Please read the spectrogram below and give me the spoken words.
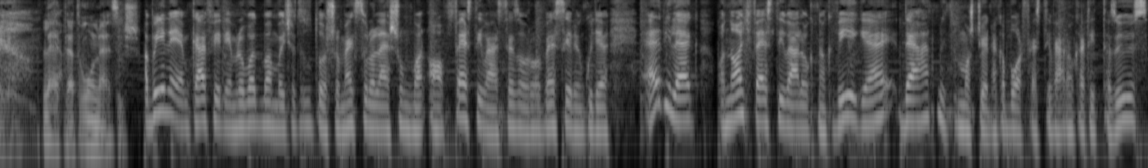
Igen. Lehetett volna ez is. A BNM Káférjem rovatban, vagyis az utolsó megszólalásunkban a fesztivál szezonról beszélünk. Ugye elvileg a nagy fesztiváloknak vége, de hát mit most jönnek a borfesztiválok, hát itt az ősz,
